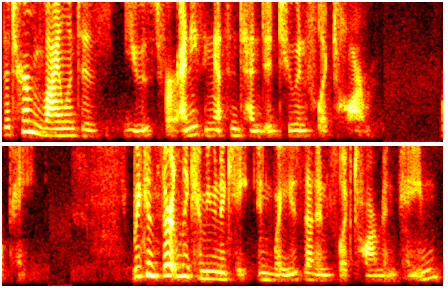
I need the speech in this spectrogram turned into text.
the term violent is used for anything that's intended to inflict harm or pain. We can certainly communicate in ways that inflict harm and pain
